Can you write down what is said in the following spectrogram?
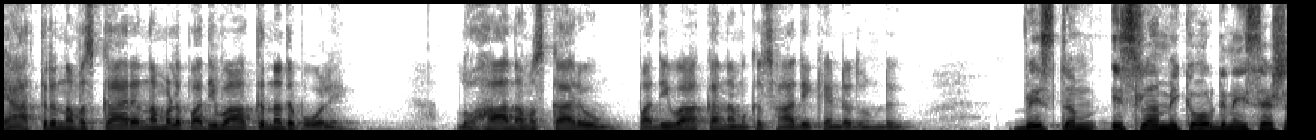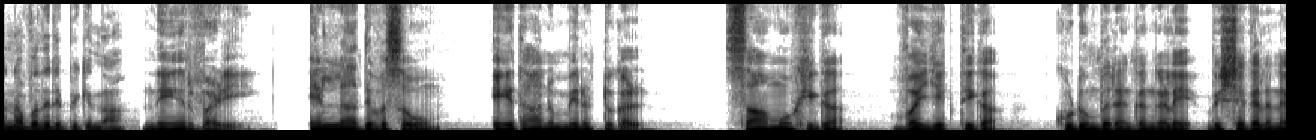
രാത്രി നമസ്കാരം നമ്മൾ പതിവാക്കുന്നത് പോലെ ലുഹാ നമസ്കാരവും പതിവാക്കാൻ നമുക്ക് സാധിക്കേണ്ടതുണ്ട്. വിസ്ഡം ഇസ്ലാമിക് ഓർഗനൈസേഷൻ അവതരിപ്പിക്കുന്ന നേർവഴി. എല്ലാ ദിവസവും ഏതാനും മിനിറ്റുകൾ സാമൂഹിക വൈയക്തിക കുടുംബരംഗങ്ങളെ വിശകലന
